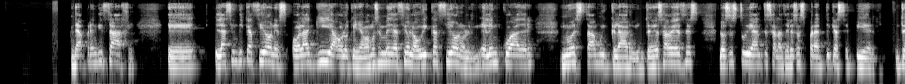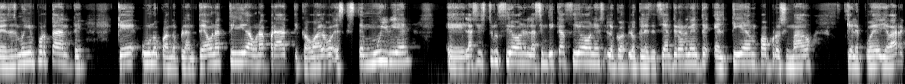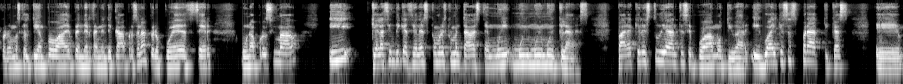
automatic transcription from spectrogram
de aprendizaje, eh, las indicaciones o la guía o lo que llamamos en mediación la ubicación o el encuadre no está muy claro y entonces a veces los estudiantes al hacer esas prácticas se pierden. Entonces es muy importante que uno cuando plantea una actividad, una práctica o algo, es que esté muy bien eh, las instrucciones, las indicaciones, lo, lo que les decía anteriormente, el tiempo aproximado que le puede llevar. Recordemos que el tiempo va a depender también de cada persona, pero puede ser un aproximado. Y que las indicaciones, como les comentaba, estén muy, muy, muy, muy claras para que el estudiante se pueda motivar. Igual que esas prácticas, eh,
